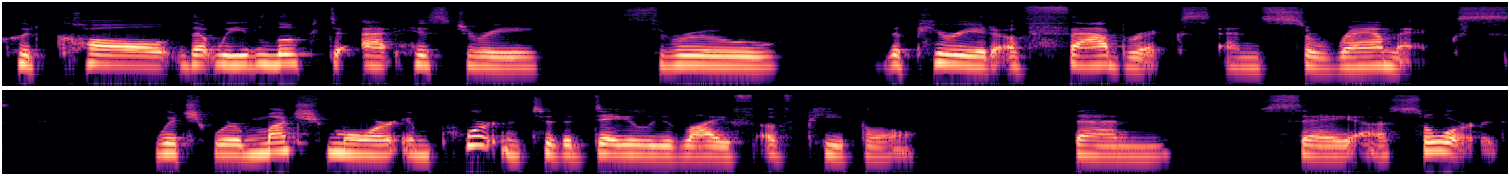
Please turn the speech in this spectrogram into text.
could call that we looked at history through the period of fabrics and ceramics, which were much more important to the daily life of people than, say, a sword.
